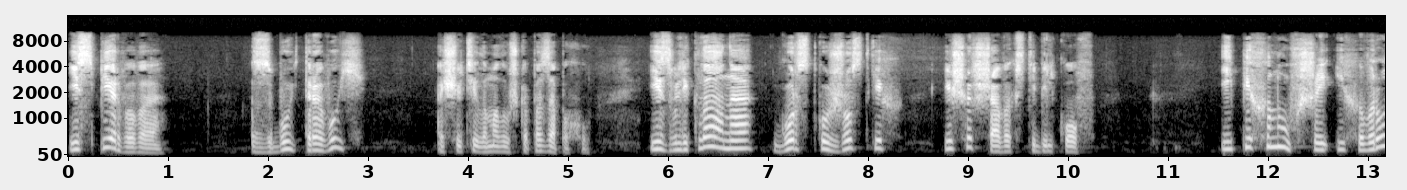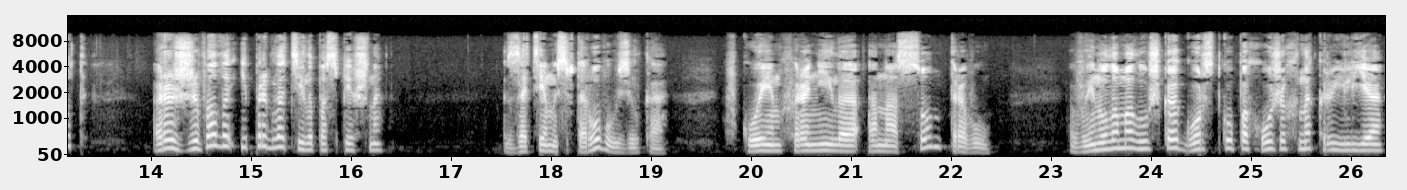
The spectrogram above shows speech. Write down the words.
Из первого «сбуй травой» ощутила малушка по запаху, извлекла она горстку жестких и шершавых стебельков и, пихнувши их в рот, разжевала и проглотила поспешно. Затем из второго узелка, в коем хранила она сон траву, вынула малушка горстку похожих на крылья,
